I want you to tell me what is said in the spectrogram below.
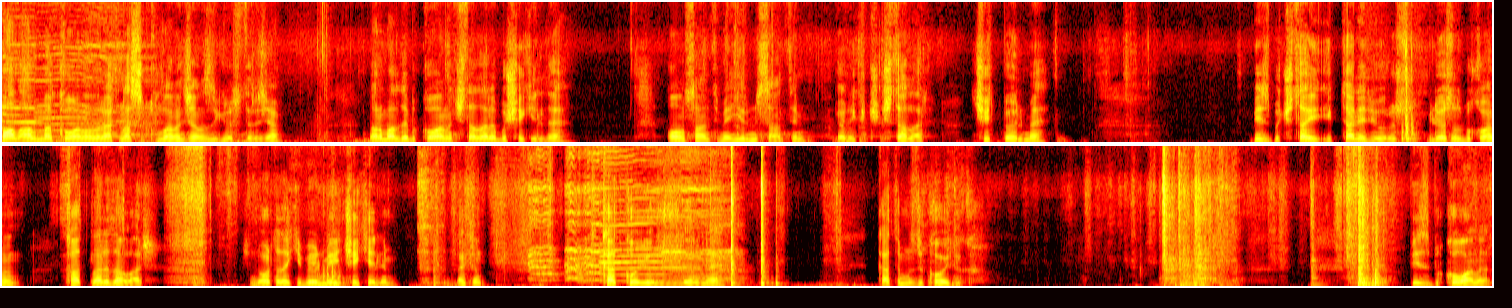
bal alma kovanı olarak nasıl kullanacağınızı göstereceğim. Normalde bu kovanın çıtaları bu şekilde. 10 santime 20 santim. Böyle küçük çıtalar. Çift bölme. Biz bu çıtayı iptal ediyoruz. Biliyorsunuz bu kovanın katları da var. Şimdi ortadaki bölmeyi çekelim. Bakın kat koyuyoruz üzerine. Katımızı koyduk. Biz bu kovanı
